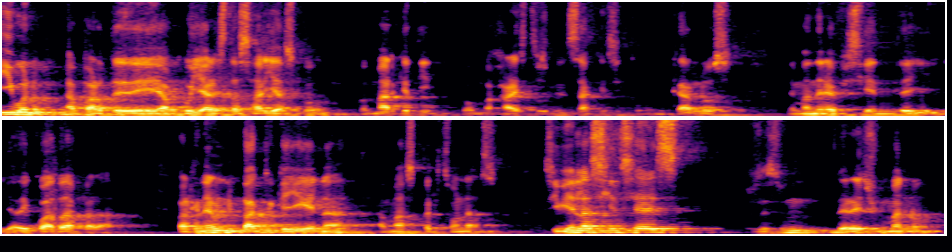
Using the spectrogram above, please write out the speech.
y bueno, aparte de apoyar estas áreas con, marketing, con bajar estos mensajes y comunicarlos de manera eficiente y, adecuada para, para, generar un impacto y que lleguen a, a más personas. Si bien la ciencia es, pues es un derecho humano,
